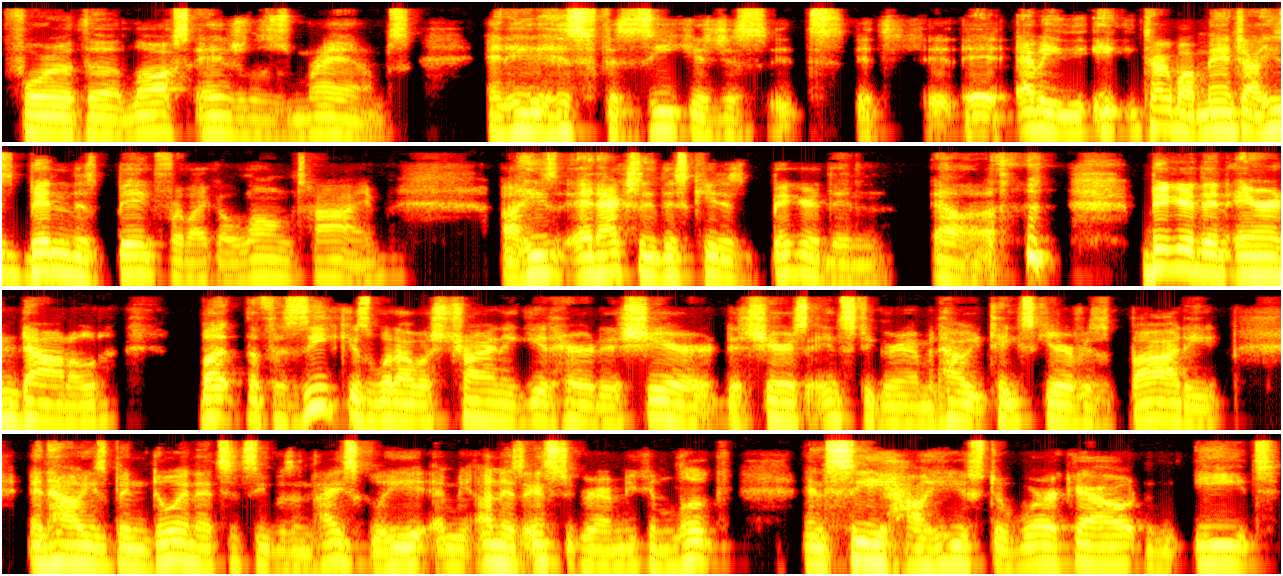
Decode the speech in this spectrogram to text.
for the Los Angeles Rams, and he, his physique is just it's it's. It, it, I mean, you talk about man child. He's been this big for like a long time. Uh, he's and actually this kid is bigger than uh, bigger than Aaron Donald. But the physique is what I was trying to get her to share, to share his Instagram and how he takes care of his body and how he's been doing that since he was in high school. He, I mean, on his Instagram, you can look and see how he used to work out and eat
